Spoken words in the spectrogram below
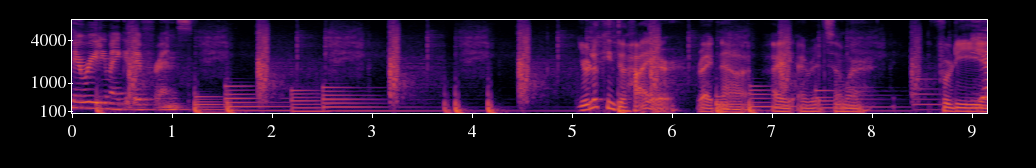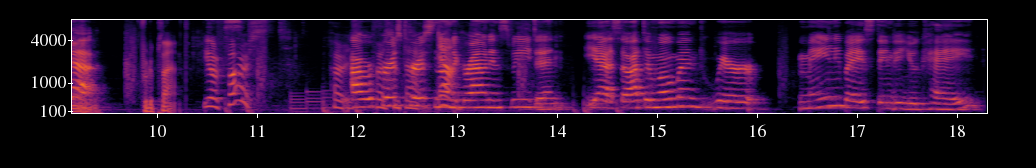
they really make a difference. You're looking to hire right now i, I read somewhere for the yeah. uh, for the plant. Your first per our first person yeah. on the ground in sweden. Yeah so at the moment we're mainly based in the uk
